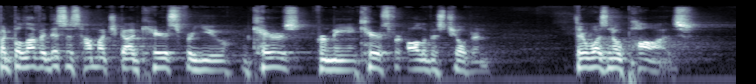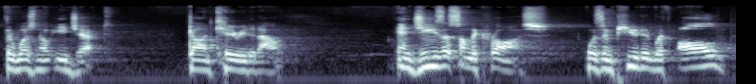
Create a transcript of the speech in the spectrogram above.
But, beloved, this is how much God cares for you and cares for me and cares for all of his children. There was no pause, there was no eject. God carried it out. And Jesus on the cross was imputed with all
